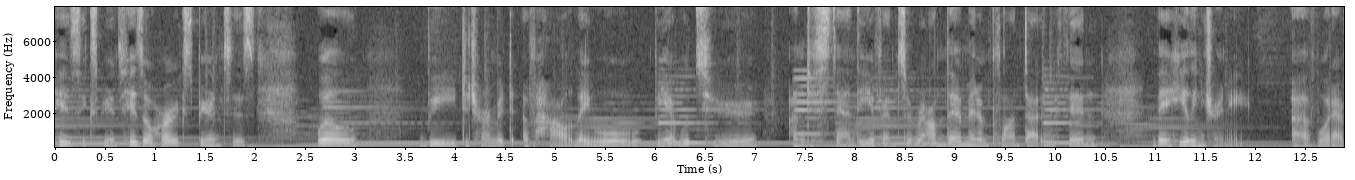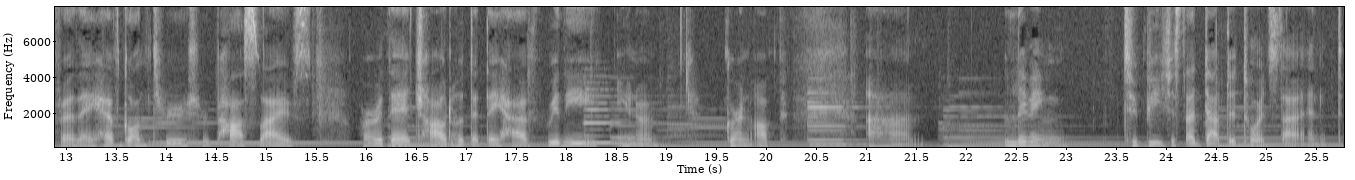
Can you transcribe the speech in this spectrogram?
his experience his or her experiences will be determined of how they will be able to understand the events around them and implant that within their healing journey of whatever they have gone through through past lives or their childhood that they have really you know grown up um, living to be just adapted towards that and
